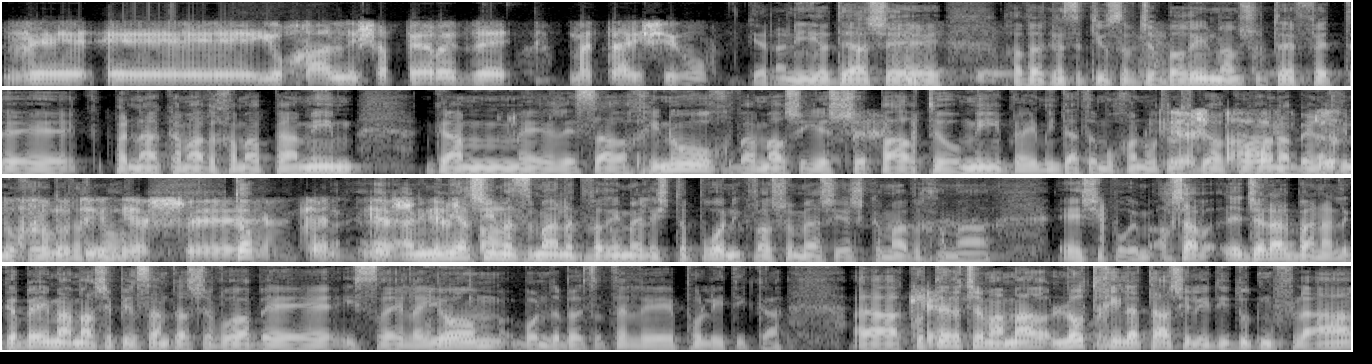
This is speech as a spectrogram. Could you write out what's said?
ויוכל לשפר את זה מתישהו. כן, אני יודע שחבר הכנסת יוסף ג'בארין מהמשותפת פנה כמה וכמה פעמים גם אה, לשר החינוך, ואמר שיש פער תהומי במידת המוכנות למשבר הקורונה בין החינוך היהודי לחינוך. אה, טוב, כן, יש, אני יש מניח שעם הזמן הדברים האלה ישתפרו, אני כבר שומע שיש כמה וכמה אה, שיפורים. עכשיו, ג'לאל בנה, לגבי מאמר שפרסמת השבוע בישראל היום, בואו נדבר קצת על פוליטיקה. הכותרת כן. של המאמר, לא תחילתה של ידידות מופלאה.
